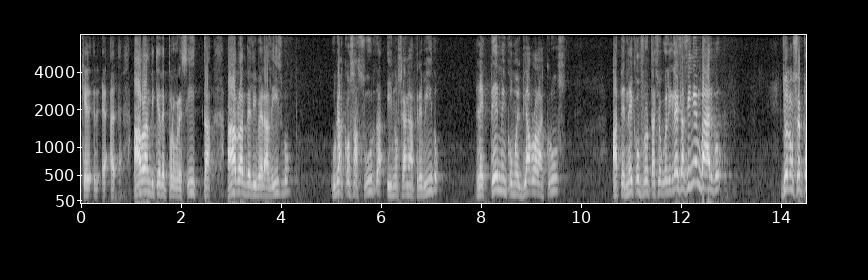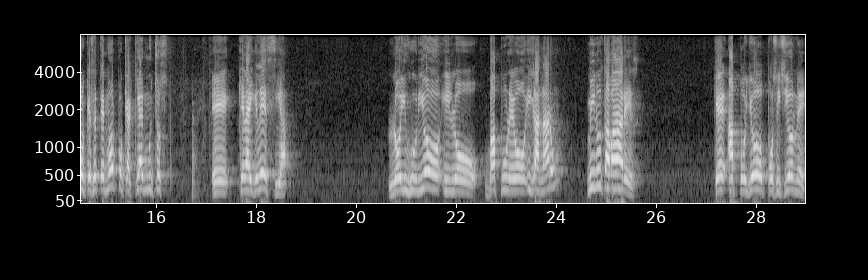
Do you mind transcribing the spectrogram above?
que eh, eh, hablan de que de progresista, hablan de liberalismo, una cosa absurda y no se han atrevido, le temen como el diablo a la cruz a tener confrontación con la iglesia. Sin embargo, yo no sé por qué ese temor, porque aquí hay muchos que la iglesia lo injurió y lo vapuleó y ganaron minutabares que apoyó posiciones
